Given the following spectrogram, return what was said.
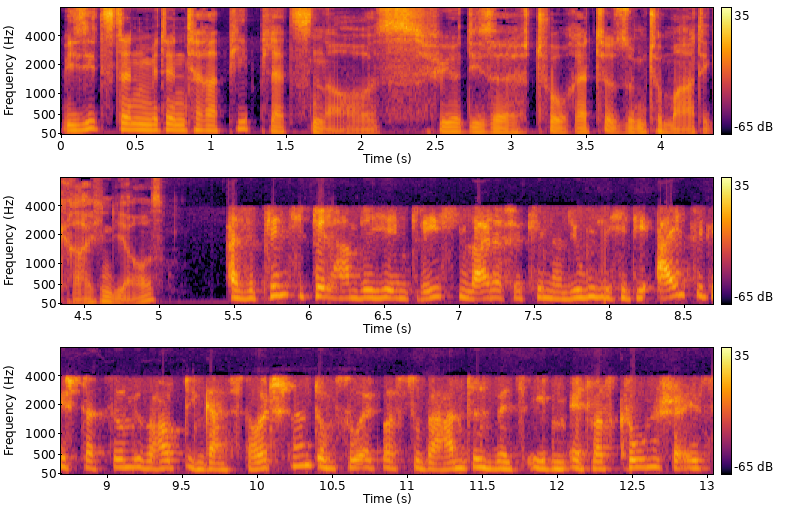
Wie sieht es denn mit den Therapieplätzen aus für diese Tourette-Symptomatik? Reichen die aus? Also prinzipiell haben wir hier in Dresden leider für Kinder und Jugendliche die einzige Station überhaupt in ganz Deutschland, um so etwas zu behandeln, wenn es eben etwas chronischer ist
